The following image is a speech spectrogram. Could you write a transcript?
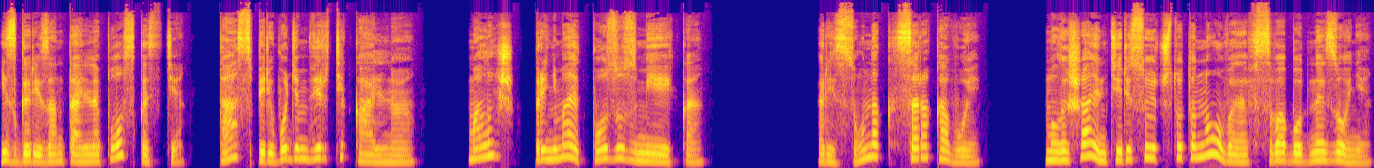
Из горизонтальной плоскости таз переводим в вертикальную. Малыш принимает позу змейка. Рисунок 40. Малыша интересует что-то новое в свободной зоне,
